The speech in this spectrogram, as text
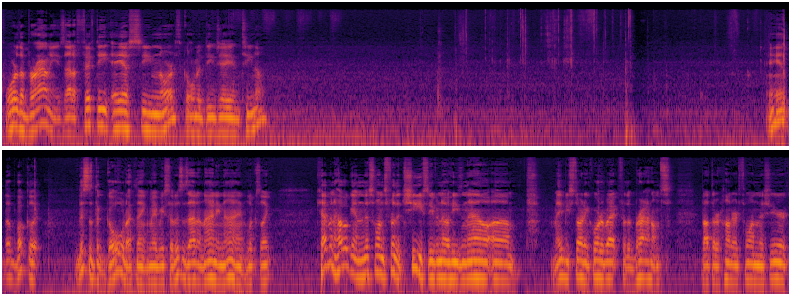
For the Brownies, out of 50, AFC North, going to DJ Antino. And the booklet. This is the gold, I think, maybe. So this is out of 99, looks like. Kevin Hogan, this one's for the Chiefs, even though he's now um, maybe starting quarterback for the Browns. About their 100th one this year.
